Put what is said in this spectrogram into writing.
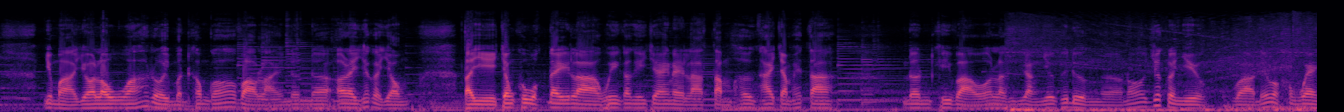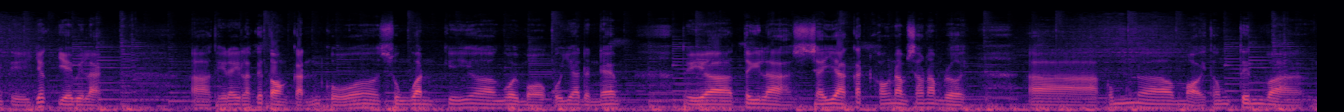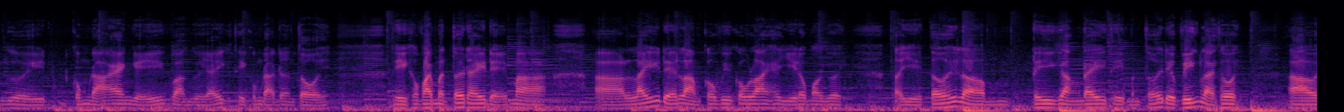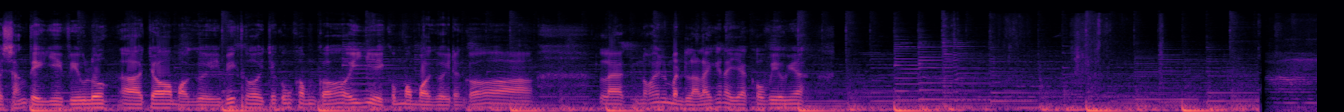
nhưng mà do lâu quá rồi mình không có vào lại nên à, ở đây rất là rộng. Tại vì trong khu vực đây là nguyên cả nghĩa trang này là tầm hơn 200 hecta nên khi vào là gần như cái đường à, nó rất là nhiều và nếu mà không quen thì rất dễ bị lạc. À, thì đây là cái toàn cảnh của xung quanh cái à, ngôi mộ của gia đình em. Thì à, tuy là xảy ra cách khoảng 5 6 năm rồi à, cũng à, mọi thông tin và người cũng đã an nghỉ và người ấy thì cũng đã đền tội. Thì không phải mình tới đây để mà à, lấy để làm câu view câu like hay gì đâu mọi người. Tại vì tới là đi gần đây thì mình tới để viếng lại thôi. À, sẵn tiện gì view luôn à, cho mọi người biết thôi chứ cũng không có ý gì cũng mong mọi người đừng có à, là nói mình là lấy cái này ra câu view nha.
